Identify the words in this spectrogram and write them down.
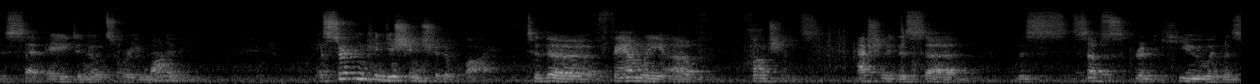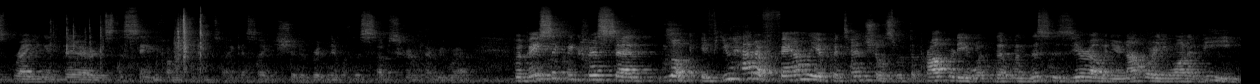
this set A denotes where you want to be, a certain condition should apply to the family of functions. Actually, this, uh, this subscript q and this writing it there is the same function, so I guess I should have written it with a subscript everywhere. But basically, Chris said, look, if you had a family of potentials with the property that when this is zero and you're not where you want to be,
